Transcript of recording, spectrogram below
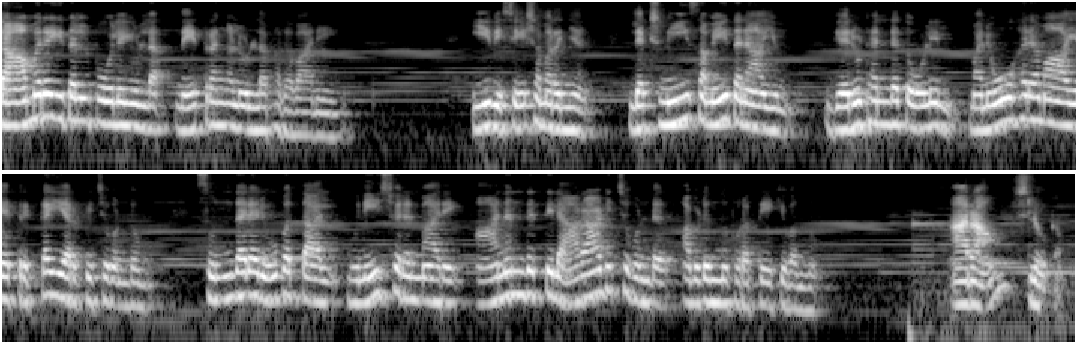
താമരയിതൾ പോലെയുള്ള നേത്രങ്ങളുള്ള ഭഗവാനെ ഈ വിശേഷമറിഞ്ഞ് ലക്ഷ്മീ സമേതനായും ഗരുഡന്റെ തോളിൽ മനോഹരമായ തൃക്കൈയർപ്പിച്ചുകൊണ്ടും സുന്ദര രൂപത്താൽ മുനീശ്വരന്മാരെ ആനന്ദത്തിൽ ആറാടിച്ചുകൊണ്ട് അവിടുന്ന് പുറത്തേക്ക് വന്നു. ആറാം ശ്ലോകം.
